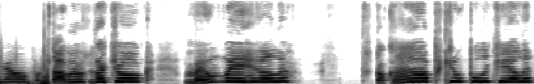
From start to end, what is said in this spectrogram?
Я поставлю значок. Ми виграли. 100 крапків получили.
